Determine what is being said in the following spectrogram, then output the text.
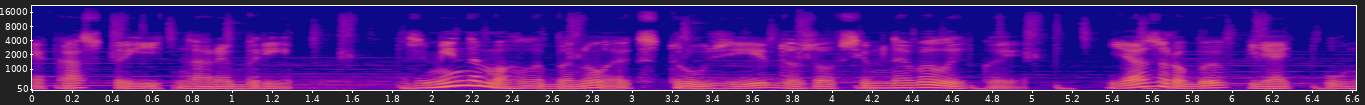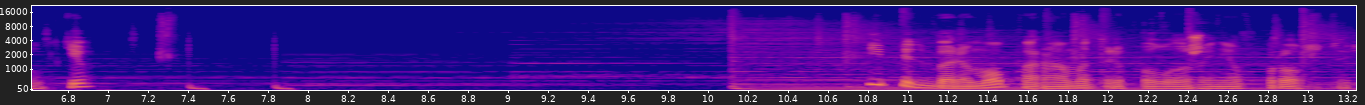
яка стоїть на ребрі. Змінимо глибину екструзії до зовсім невеликої. Я зробив 5 пунктів і підберемо параметри положення в просторі.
